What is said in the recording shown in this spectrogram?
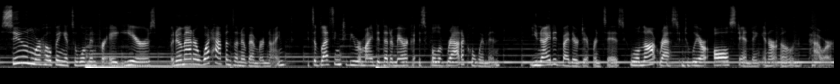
Soon we're hoping it's a woman for eight years, but no matter what happens on November 9th, it's a blessing to be reminded that America is full of radical women, united by their differences, who will not rest until we are all standing in our own power.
